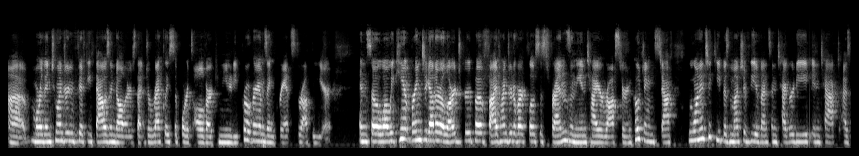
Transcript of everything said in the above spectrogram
uh, more than $250,000 that directly supports all of our community programs and grants throughout the year. And so while we can't bring together a large group of 500 of our closest friends and the entire roster and coaching staff, we wanted to keep as much of the event's integrity intact as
